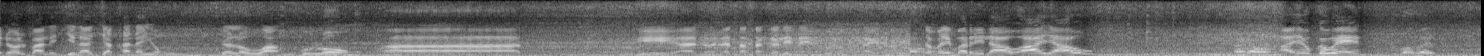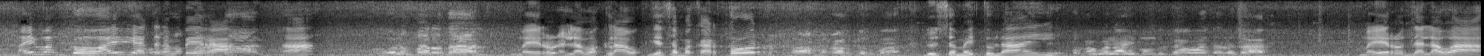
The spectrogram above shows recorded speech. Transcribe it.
Idol, bali ginadyak ka na yung dalawang gulong. At eh, ano, natatanggalin na yung gulong na ito. Sa may marilaw, ayaw. Ano? Ayaw gawin. Bakit? Ayaw ko, ayaw yata ng pera. paraan. Ha? Walang paradahan. Mayroon, ang lawak-lawak dyan sa MacArthur. Ah, makarton ba? Doon sa may tulay. Eh, baka wala yung manggagawa talaga. Mayroon, dalawa.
